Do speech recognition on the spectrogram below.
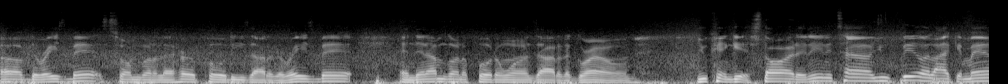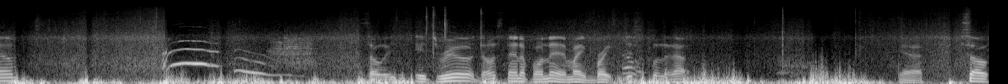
of the raised bed. So I'm gonna let her pull these out of the raised bed. And then I'm gonna pull the ones out of the ground. You can get started anytime you feel like it, ma'am. So it, it's real, don't stand up on that, it might break, just pull it out. Yeah, so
